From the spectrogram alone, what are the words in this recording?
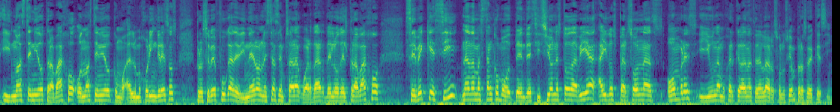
y no has tenido trabajo o no has tenido como a lo mejor ingresos, pero se ve fuga de dinero, necesitas empezar a guardar. De lo del trabajo, se ve que sí, nada más están como en decisiones todavía. Hay dos personas, hombres y una mujer que van a tener la resolución, pero se ve que sí.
